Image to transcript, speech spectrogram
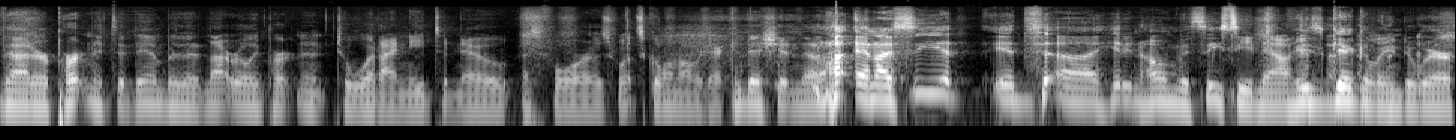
that are pertinent to them, but they're not really pertinent to what I need to know as far as what's going on with their condition. And I, and I see it it's uh, hitting home with CC now. He's giggling to where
